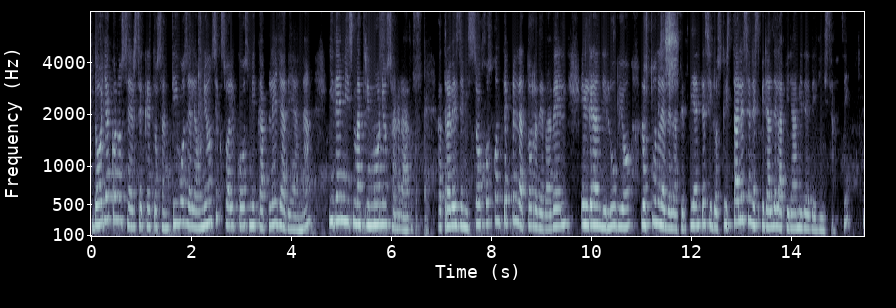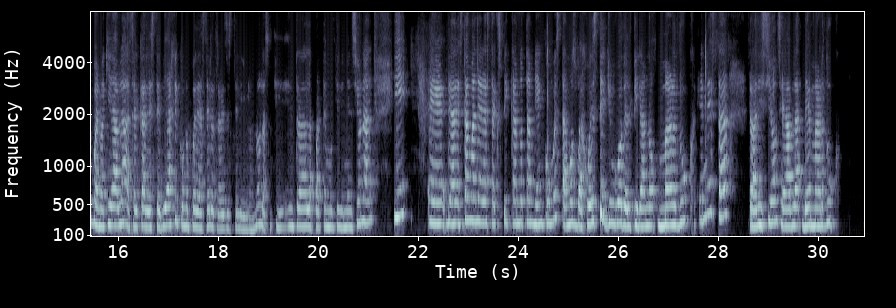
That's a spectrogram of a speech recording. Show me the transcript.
doy a conocer secretos antiguos de la unión sexual cósmica pleyadiana y de mis matrimonios sagrados. A través de mis ojos contemplen la torre de Babel, el gran diluvio, los túneles de las serpientes y los cristales en espiral de la pirámide de Giza. ¿sí? Bueno, aquí habla acerca de este viaje que uno puede hacer a través de este libro, ¿no? Las, eh, entrar a la parte multidimensional y eh, de esta manera está explicando también cómo estamos bajo este yugo del tirano Marduk en esta tradición se habla de Marduk.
